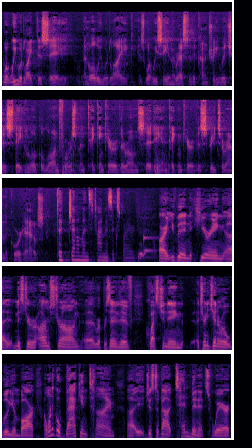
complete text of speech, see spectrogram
what we would like to see, and all we would like, is what we see in the rest of the country, which is state and local law enforcement taking care of their own city and taking care of the streets around the courthouse. The gentleman's time has expired. All right, you've been hearing uh, Mr. Armstrong, uh, representative, questioning Attorney General William Barr. I want to go back in time uh, just about 10 minutes where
